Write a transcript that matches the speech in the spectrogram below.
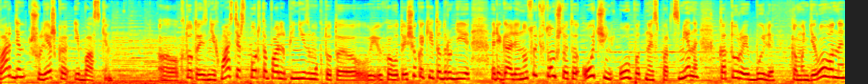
Бардин, Шулешко и Баскин. Э, кто-то из них мастер спорта по альпинизму, кто-то у кого-то еще какие-то другие регалии. Но суть в том, что это очень опытные спортсмены, которые были командированы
